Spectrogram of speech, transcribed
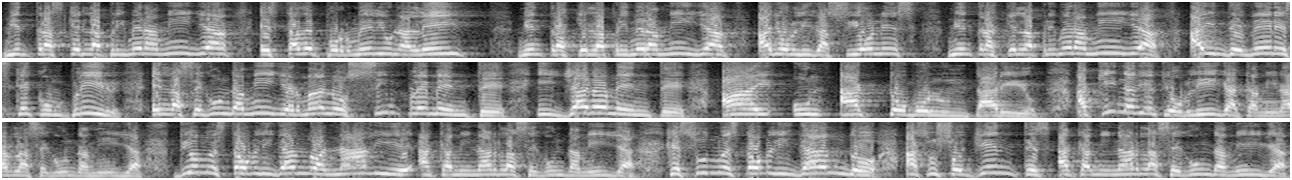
Mientras que en la primera milla está de por medio una ley, mientras que en la primera milla hay obligaciones, mientras que en la primera milla hay deberes que cumplir, en la segunda milla, hermanos, simplemente y llanamente hay un acto voluntario. Aquí nadie te obliga a caminar la segunda milla. Dios no está obligando a nadie a caminar la segunda milla. Jesús no está obligando a sus oyentes a caminar la segunda milla,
